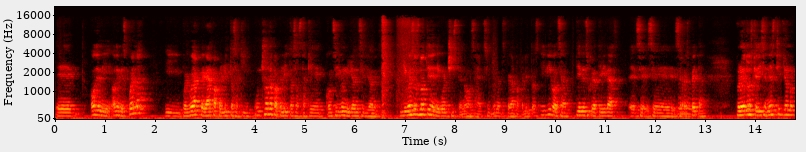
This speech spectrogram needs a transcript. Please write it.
eh, odio, mi, odio mi escuela y pues voy a pegar papelitos aquí, un chorro de papelitos hasta que consiga un millón de seguidores. Y digo, esos no tienen ningún chiste, ¿no? O sea, simplemente es pegar papelitos. Y digo, o sea, tienen su creatividad, eh, se, se, se Ujú. respeta. Pero hay otros que dicen, es que yo no,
